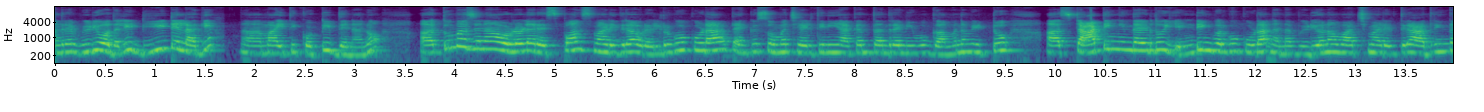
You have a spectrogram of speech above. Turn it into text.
ಅಂದ್ರೆ ವಿಡಿಯೋದಲ್ಲಿ ಡೀಟೇಲ್ ಆಗಿ ಮಾಹಿತಿ ಕೊಟ್ಟಿದ್ದೆ ನಾನು. ತುಂಬಾ ಜನ ಒಳ್ಳೊಳ್ಳೆ ರೆಸ್ಪಾನ್ಸ್ ಮಾಡಿದ್ರೆ ಅವರೆಲ್ರಿಗೂ ಕೂಡ ಥ್ಯಾಂಕ್ ಯು ಸೋ ಮಚ್ ಹೇಳ್ತೀನಿ. ಯಾಕಂತಂದ್ರೆ ನೀವು ಗಮನವಿಟ್ಟು ಸ್ಟಾರ್ಟಿಂಗ್ ಇಂದ ಹಿಡಿದು ಎಂಡಿಂಗ್ ವರೆಗೂ ಕೂಡ ನನ್ನ ವಿಡಿಯೋನ ವಾಚ್ ಮಾಡಿರ್ತೀರಾ, ಅದರಿಂದ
